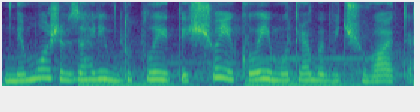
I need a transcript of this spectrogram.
не може взагалі вдуплити, що і коли йому треба відчувати.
